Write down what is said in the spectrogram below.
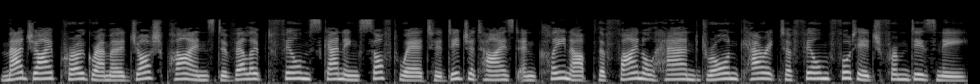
Magi programmer Josh Pines developed film scanning software to digitize and clean up the final hand-drawn character film footage from Disney.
